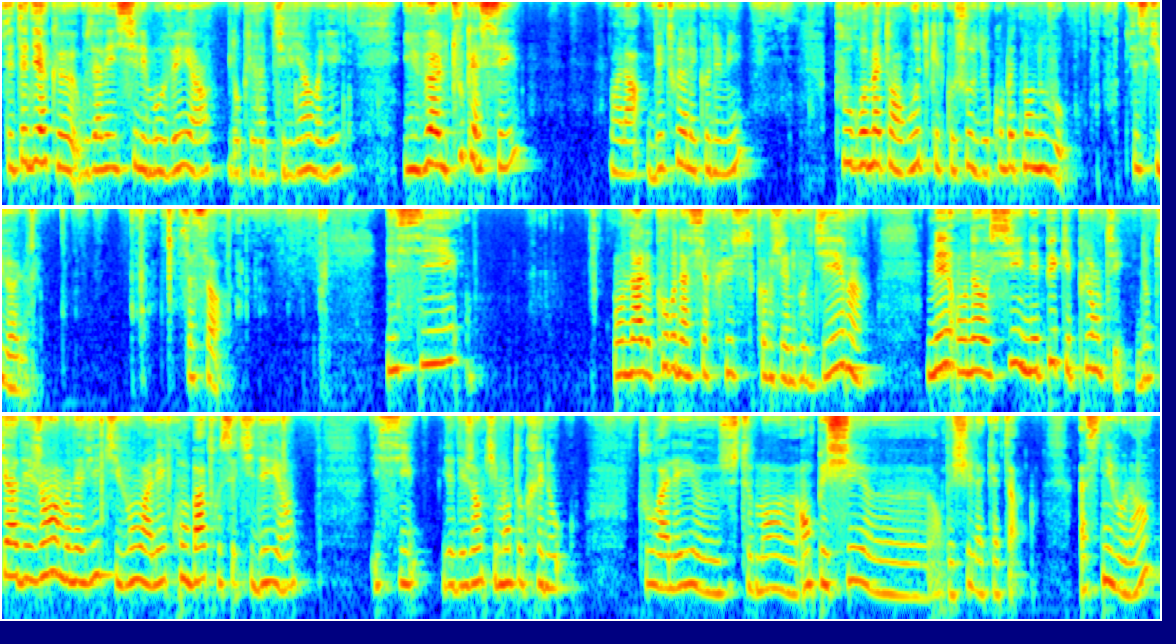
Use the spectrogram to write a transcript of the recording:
C'est-à-dire que vous avez ici les mauvais, hein, donc les reptiliens, vous voyez. Ils veulent tout casser. Voilà, détruire l'économie pour remettre en route quelque chose de complètement nouveau. C'est ce qu'ils veulent. Ça sort. Ici, on a le Corona Circus, comme je viens de vous le dire. Mais on a aussi une épée qui est plantée. Donc, il y a des gens, à mon avis, qui vont aller combattre cette idée. Hein. Ici, il y a des gens qui montent au créneau pour aller, euh, justement, euh, empêcher, euh, empêcher la cata à ce niveau-là.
